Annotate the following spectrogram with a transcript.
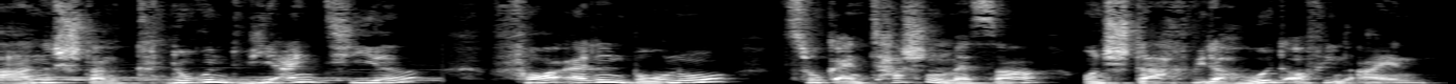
Arne stand knurrend wie ein Tier vor Alan Bono, zog ein Taschenmesser und stach wiederholt auf ihn ein.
